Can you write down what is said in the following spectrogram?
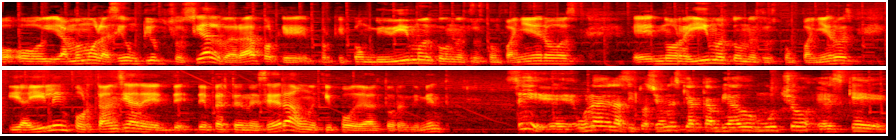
O, o, llamémoslo así, un club social, ¿verdad? Porque, porque convivimos con nuestros compañeros, eh, nos reímos con nuestros compañeros y ahí la importancia de, de, de pertenecer a un equipo de alto rendimiento. Sí, una de las situaciones que ha cambiado mucho es que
